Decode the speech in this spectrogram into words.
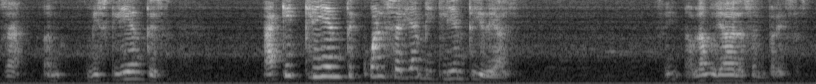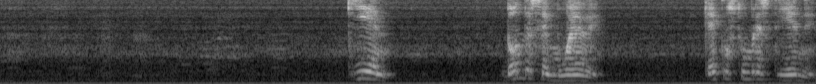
O sea, mis clientes, ¿a qué cliente, cuál sería mi cliente ideal? Hablando ya de las empresas. ¿Quién? ¿Dónde se mueve? ¿Qué costumbres tiene?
